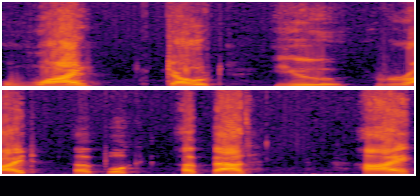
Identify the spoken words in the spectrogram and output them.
Why don't you write a book about I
